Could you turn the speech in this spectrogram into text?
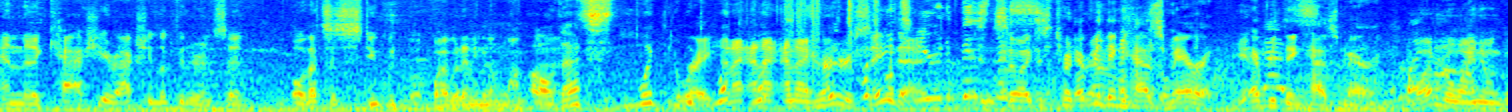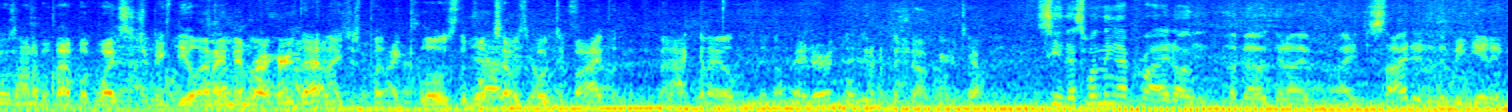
And the cashier actually looked at her and said, "Oh, that's a stupid book. Why would anyone want oh, that?" Oh, that's what. what- Right. what- and I, and I, and I heard her what- say what's that, and so I just turned Everything around has merit. Everything has merit. Well, I don't know why anyone goes on about that book. Why it's such a big deal? And I remember I heard that, and I just put, I closed the books I was about to buy, put them back, and I opened said, "All right, Eric, oh, we don't have to shop here." Yep. See, that's one thing I pride on about that I've I decided in the beginning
